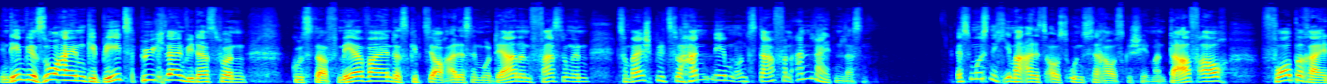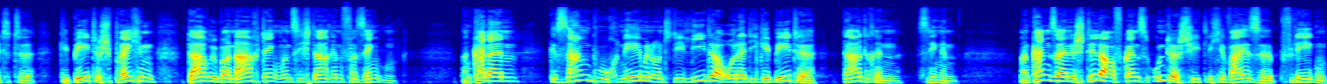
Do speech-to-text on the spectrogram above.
indem wir so ein Gebetsbüchlein wie das von Gustav Mehrwein, das gibt es ja auch alles in modernen Fassungen, zum Beispiel zur Hand nehmen und uns davon anleiten lassen. Es muss nicht immer alles aus uns heraus geschehen. Man darf auch vorbereitete Gebete sprechen, darüber nachdenken und sich darin versenken. Man kann ein Gesangbuch nehmen und die Lieder oder die Gebete darin singen. Man kann seine Stille auf ganz unterschiedliche Weise pflegen.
